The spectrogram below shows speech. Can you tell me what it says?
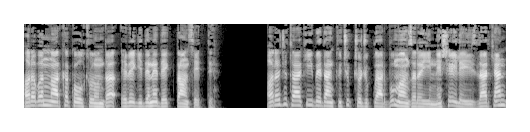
arabanın arka koltuğunda eve gidene dek dans etti. Aracı takip eden küçük çocuklar bu manzarayı neşeyle izlerken,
